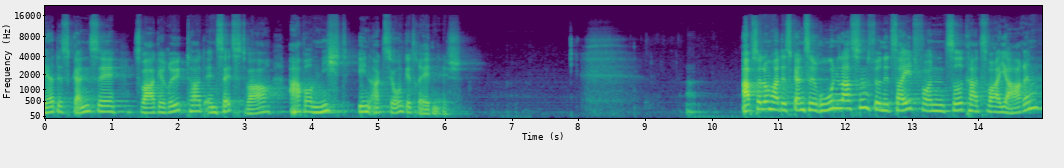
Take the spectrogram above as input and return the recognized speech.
der das Ganze zwar gerügt hat, entsetzt war, aber nicht in Aktion getreten ist. Absalom hat das Ganze ruhen lassen für eine Zeit von circa zwei Jahren.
